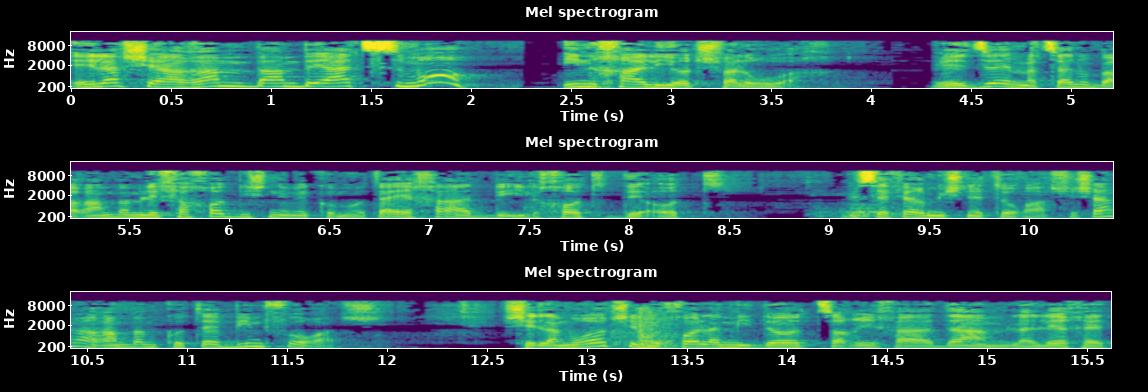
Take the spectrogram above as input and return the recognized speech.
אלא שהרמב"ם בעצמו הנחה להיות שפל רוח. ואת זה מצאנו ברמב"ם לפחות בשני מקומות. האחד בהלכות דעות, בספר משנה תורה, ששם הרמב"ם כותב במפורש, שלמרות שבכל המידות צריך האדם ללכת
